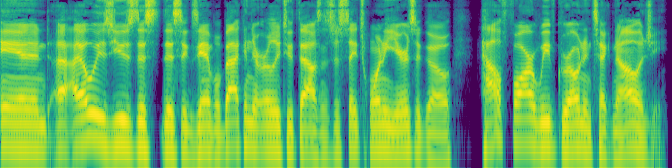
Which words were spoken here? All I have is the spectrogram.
and I always use this this example back in the early 2000s, just say 20 years ago, how far we've grown in technology.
